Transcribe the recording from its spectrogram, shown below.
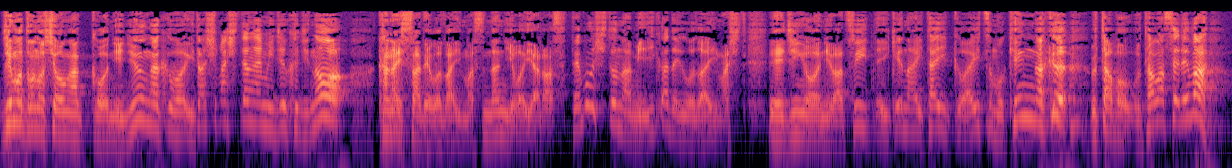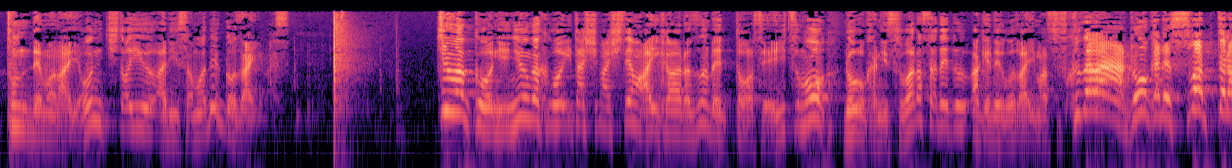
地元の小学校に入学をいたしましたが未熟児の悲しさでございます。何をやらせても人並み以下でございまして、えー、授業にはついていけない体育はいつも見学歌を歌わせればとんでもない音痴というありさまでございます。中学校に入学をいたしましても相変わらずの劣等生いつも廊下に座らされるわけでございます。福沢廊下で座ってろ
